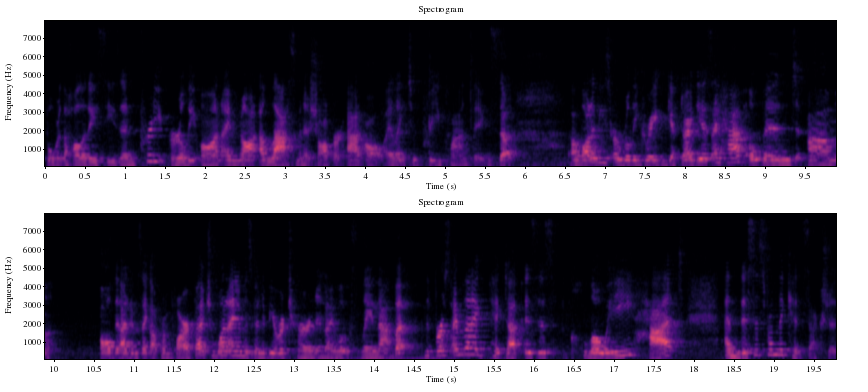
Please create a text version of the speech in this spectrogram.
for the holiday season pretty early on. I'm not a last minute shopper at all. I like to pre-plan things. So a lot of these are really great gift ideas. I have opened um, all the items I got from Farfetch. One item is going to be returned and I will explain that. But the first item that I picked up is this Chloe hat and this is from the kids section.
